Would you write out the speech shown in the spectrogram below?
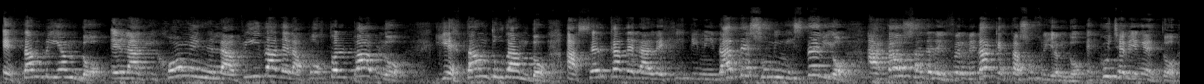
están viendo el aguijón en la vida del apóstol Pablo y están dudando acerca de la legitimidad de su ministerio a causa de la enfermedad que está sufriendo. Escuche bien esto.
